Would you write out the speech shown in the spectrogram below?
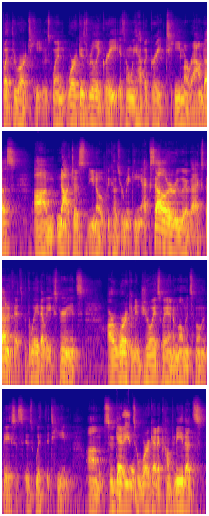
but through our teams. When work is really great, it's when we have a great team around us. Um, not just you know because we're making X salary, we have X benefits, but the way that we experience our work in a joyous way on a moment to moment basis is with the team. Um, so getting to work at a company that's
